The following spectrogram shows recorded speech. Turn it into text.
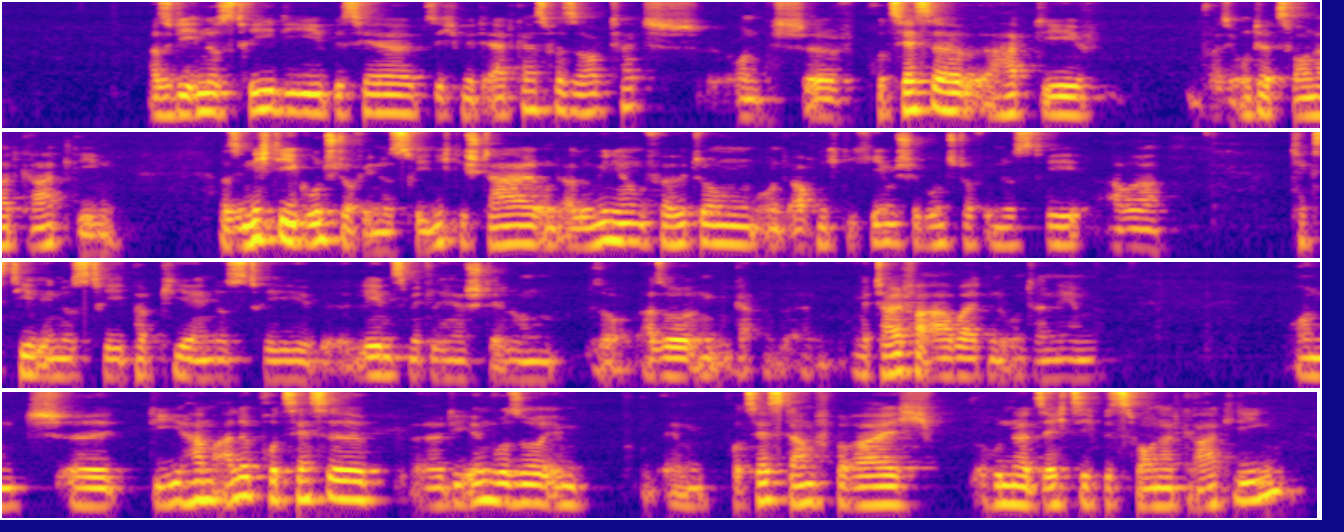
Also die Industrie, die bisher sich mit Erdgas versorgt hat und äh, Prozesse hat, die weiß ich, unter 200 Grad liegen. Also nicht die Grundstoffindustrie, nicht die Stahl- und Aluminiumverhüttung und auch nicht die chemische Grundstoffindustrie, aber Textilindustrie, Papierindustrie, Lebensmittelherstellung, so, also metallverarbeitende Unternehmen. Und äh, die haben alle Prozesse, äh, die irgendwo so im im Prozessdampfbereich 160 bis 200 Grad liegen.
